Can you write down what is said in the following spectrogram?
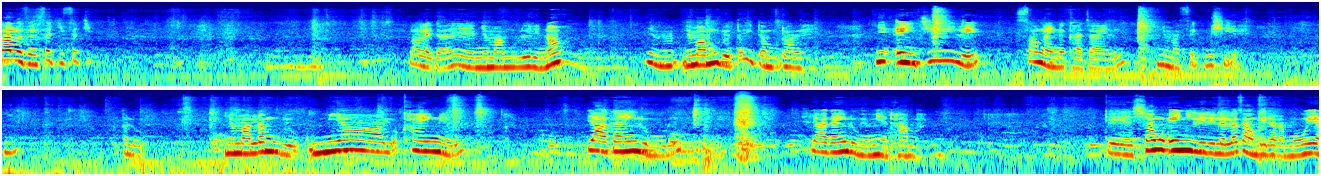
လာလို့ဆိုစက်ကြီးစက်ကြီးလာလိုက်တာဟဲ့မြန်မာမှုလေးတွေနော်မြန်မာမှုတွေတိတ်တံပူထားတယ်ညီအိမ်ကြီးလေစောင့်နိုင်တဲ့ခါကျရင်လေညီမစိတ်ကူးရှိတယ်ညီအဲ့လိုမြန်မာလက်မှုတွေကိုအများကြီးအခိုင်းနေလေ ပြကိုင်းလိုမျိုးလေပြကိုင်းလိုမျိုးမြင်ထားမှာကဲရှောင်းအင်းကြီးလေးတွေလည်းလက်ဆောင်ပေးထားတာမဝေးရ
